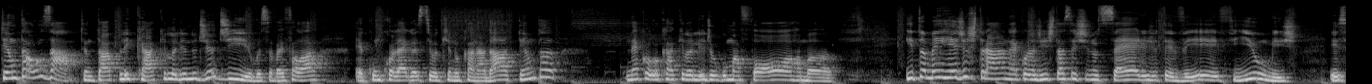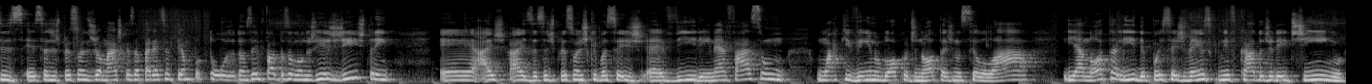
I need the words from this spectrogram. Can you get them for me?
tentar usar, tentar aplicar aquilo ali no dia a dia. Você vai falar é, com um colega seu aqui no Canadá, tenta né, colocar aquilo ali de alguma forma. E também registrar, né? Quando a gente está assistindo séries de TV, filmes, esses, essas expressões idiomáticas aparecem o tempo todo. Então, eu sempre falo para os alunos, registrem é, as, as, essas expressões que vocês é, virem, né? Façam um, um arquivinho no bloco de notas no celular e anota ali, depois vocês veem o significado direitinho,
